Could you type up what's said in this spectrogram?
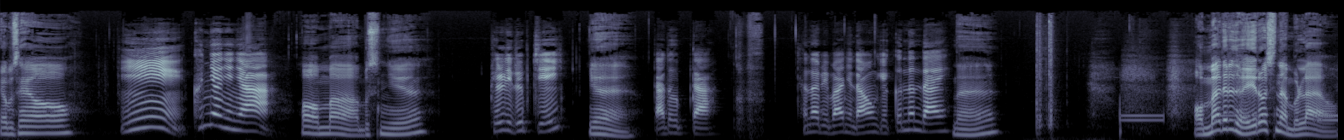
여보세요. 이 큰년이냐? 어, 엄마 무슨 일? 별일 없지? 예. 나도 없다. 전화비 많이 나온 게 끊는다. 네. 엄마들은 왜 이러시나 몰라요.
